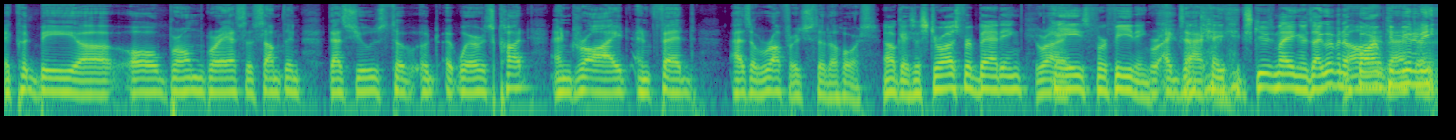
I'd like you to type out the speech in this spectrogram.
it could be uh, oh brome grass or something that's used to uh, where it's cut and dried and fed as a roughage to the horse. Okay, so straws for bedding, Right. hays for feeding. Right, exactly. Okay, excuse my ignorance. I live in a No, farm that- community,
